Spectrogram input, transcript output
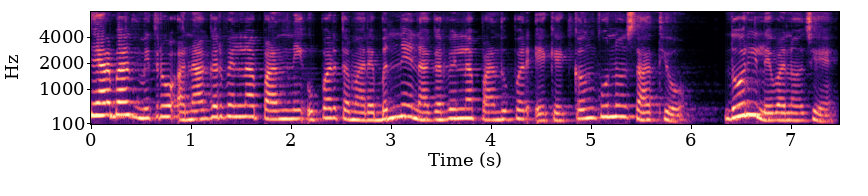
ત્યારબાદ મિત્રો, આ નાગરવેલના પાંદની ઉપર તમારે બંને નાગરવેલના પાંદ ઉપર એક એક કંકુનો સાથિયો દોરી લેવાનો છે.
